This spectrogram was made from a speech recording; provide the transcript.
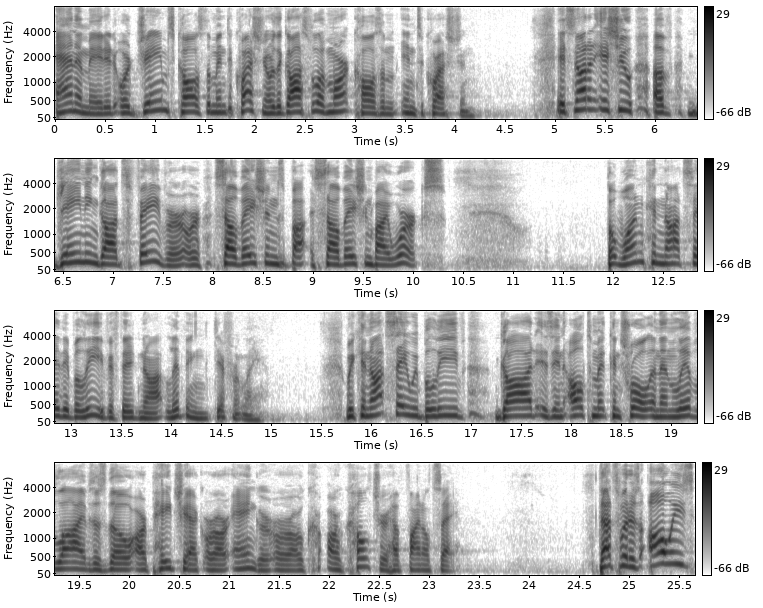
animated, or James calls them into question, or the Gospel of Mark calls them into question. It's not an issue of gaining God's favor or salvation's by, salvation by works. But one cannot say they believe if they're not living differently. We cannot say we believe God is in ultimate control and then live lives as though our paycheck or our anger or our, our culture have final say. That's what has always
